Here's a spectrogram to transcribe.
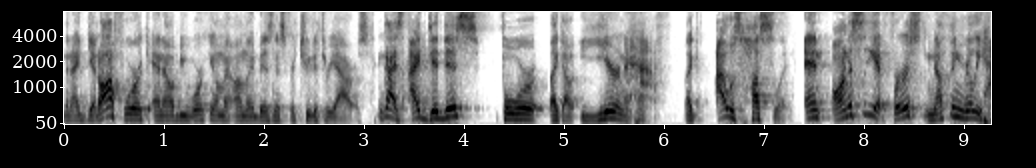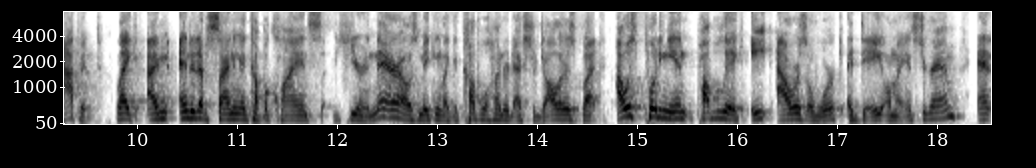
Then I'd get off work and I would be working on my online business for two to three hours. And guys, I did this for like a year and a half. Like I was hustling. And honestly, at first, nothing really happened. Like I ended up signing a couple clients here and there. I was making like a couple hundred extra dollars, but I was putting in probably like eight hours of work a day on my Instagram and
